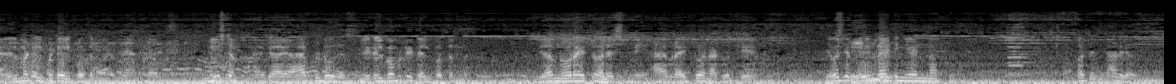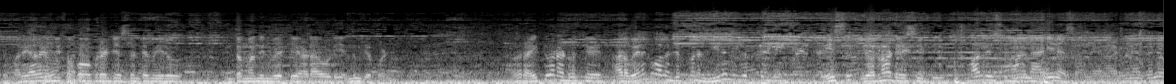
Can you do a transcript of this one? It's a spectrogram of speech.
హెల్మెట్ వెళ్ళిపెట్టి వెళ్ళిపోతున్నాను మీ ఇష్టం. I have to do this మీరు వెళ్ళిపోతే ఇటు వెళ్ళిపోతున్నా you have no right to arrest me I have right to an advocate ఎవరు చెప్పి ఇన్ రైటింగ్ ఏంటి నాకు? పద్ధతి కాదు కదా. మర్యాదగా మీతో కోఆపరేట్ చేస్తుంటే మీరు ఇంతమందిని పెట్టి హడావుడి ఎందుకు చెప్పండి? రైట్ అన్ అడ్వకేట్ ఆడ పోయినాక వాళ్ళని చెప్పండి మీరే మీకు చెప్తుంది ఏసీ యువర్ నాట్ ఏసీపీ వాళ్ళు అడిగినా సార్ నేను వద్దాను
